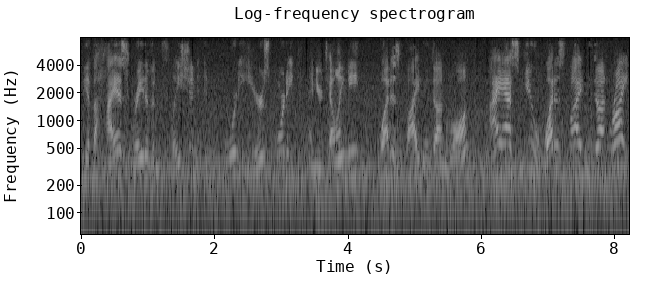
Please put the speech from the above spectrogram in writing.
We have the highest rate of inflation in 40 years, Morty, and you're telling me what has Biden done wrong? I ask you, what has Biden done right?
